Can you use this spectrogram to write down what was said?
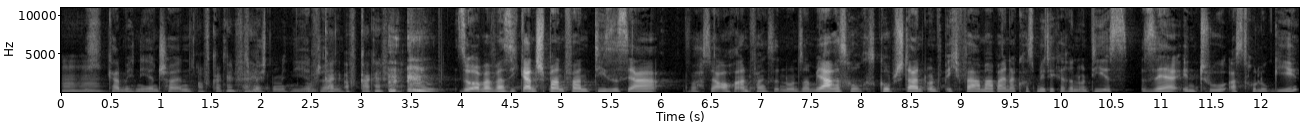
Ich kann mich nicht entscheiden. Auf gar keinen Fall. Ich möchte mich nicht auf entscheiden. gar, auf gar keinen Fall. So, aber was ich ganz spannend fand dieses Jahr, was ja auch anfangs in unserem Jahreshoroskop stand, und ich war mal bei einer Kosmetikerin und die ist sehr into Astrologie.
